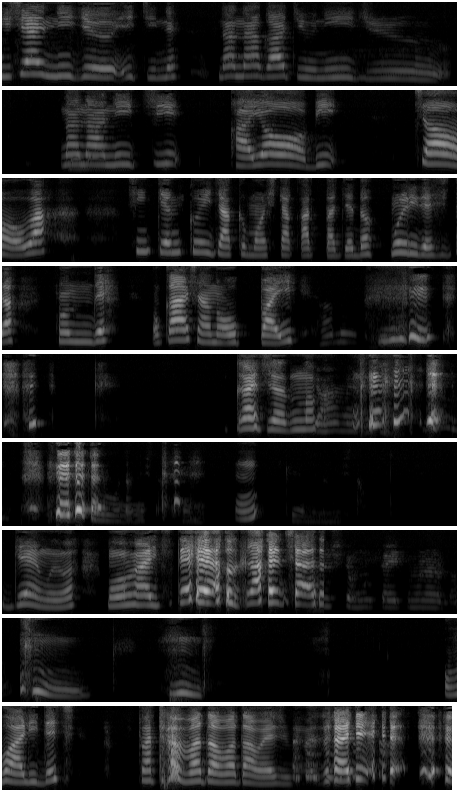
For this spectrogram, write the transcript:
2021年7月27日火曜日。今日は真剣クイザクもしたかったけど無理でした。ほんで、お母さんのおっぱい。お母さんの、ん？ゲームはもう入って、お母さんそしてもう一回言ってもらうの？終わりです。バタバタバタおやすみなさい。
